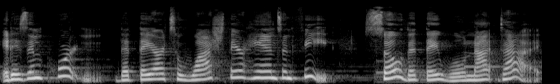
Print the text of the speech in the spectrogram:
It is important that they are to wash their hands and feet so that they will not die.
